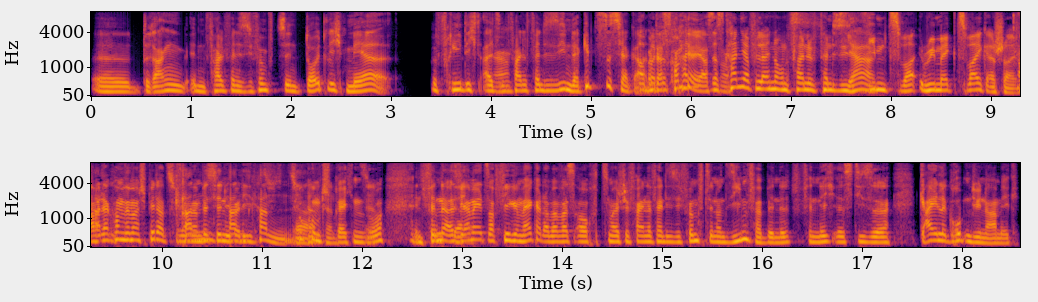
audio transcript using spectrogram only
äh, Drang in Final Fantasy 15 deutlich mehr befriedigt als Ja. in Final Fantasy 7. Da gibt's das ja gar Aber nicht. das kommt kann, ja erst Das noch. kann ja vielleicht noch ein Final Fantasy Ja. 7 2, Remake 2 erscheinen. Aber da kommen wir mal später zu, wenn wir Kann- ein bisschen kann- über die kann, ja. Zukunft Kann, sprechen. So. ja. Ich finde, also wir haben ja jetzt auch viel gemeckert, aber was auch zum Beispiel Final Fantasy 15 und 7 verbindet, finde ich, ist diese geile Gruppendynamik.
